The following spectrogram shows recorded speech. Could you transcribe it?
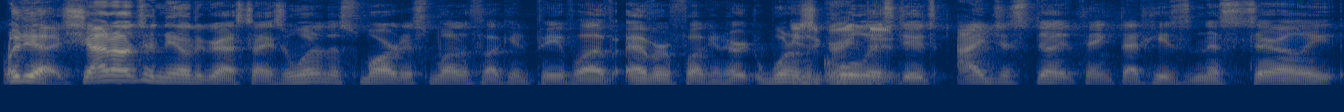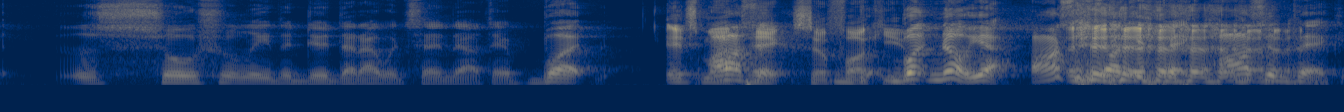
But yeah, shout out to Neil deGrasse Tyson, one of the smartest motherfucking people I've ever fucking heard. One He's of the coolest dude. dudes. I just don't think that he's necessarily socially the dude that I would send out there. But It's my Awesome. pick, so fuck you. but no, yeah, awesome fucking pick, awesome pick,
